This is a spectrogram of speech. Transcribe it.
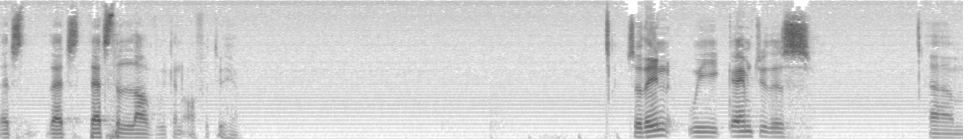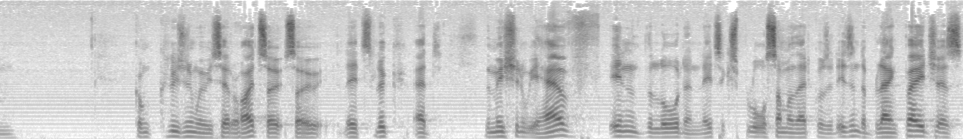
That's, that's, that's the love we can offer to Him. So then we came to this um, conclusion where we said, all right, so, so let's look at the mission we have in the Lord and let's explore some of that because it isn't a blank page as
